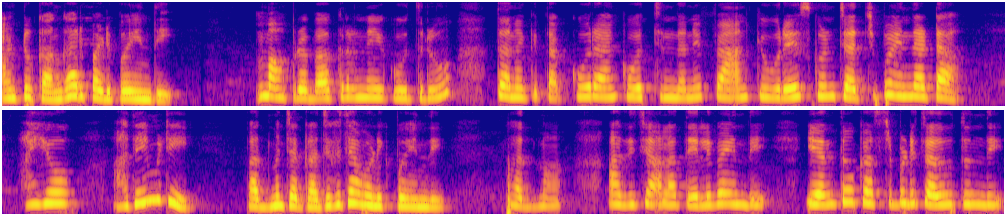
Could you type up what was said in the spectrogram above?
అంటూ కంగారు పడిపోయింది. మా ప్రభాకర్ అన్నయ్య కూతురు తనకి తక్కువ ర్యాంకు వచ్చిందని ఫ్యాన్కి ఉరేసుకుని చచ్చిపోయిందట. అయ్యో అదేమిటి? పద్మజ గజగజ వణికిపోయింది. పద్మ అది చాలా తెలివైంది. ఎంతో కష్టపడి చదువుతుంది.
